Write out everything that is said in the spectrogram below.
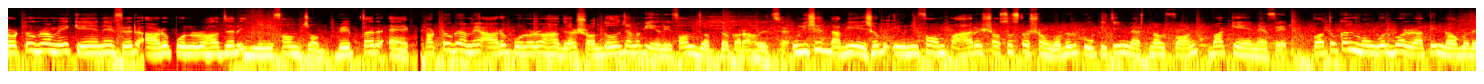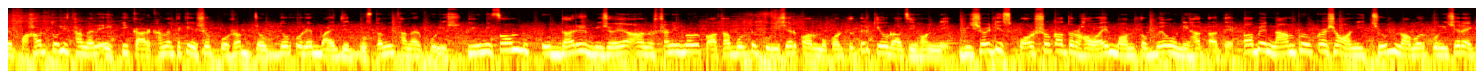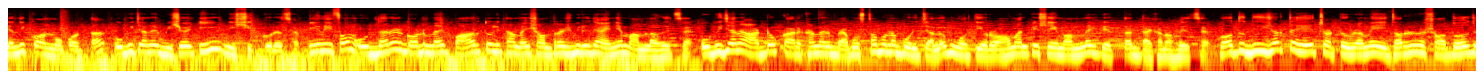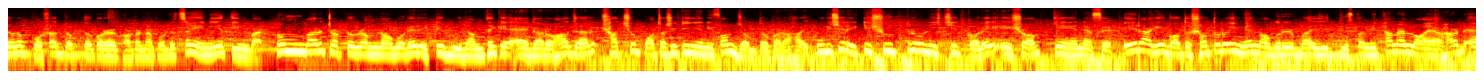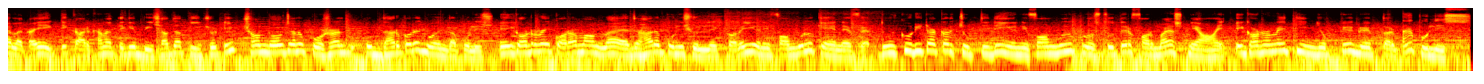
চট্টগ্রামে কেএনএফ এর আরও পনেরো হাজার ইউনিফর্ম জব্দ, গ্রেপ্তার এক। চট্টগ্রামে আরও পনেরো হাজার সন্দেহজনক ইউনিফর্ম জব্দ করা হয়েছে। পুলিশের দাবি, এসব ইউনিফর্ম পাহাড়ের সশস্ত্র সংগঠন কুকিচিং ন্যাশনাল ফ্রন্ট বা কেএনএফ এর গতকাল মঙ্গলবার রাতে নগরের পাহাড়তলি থানার একটি কারখানা থেকে এসব পোশাক জব্দ করে বাইজিদ বুস্তামি থানার পুলিশ। ইউনিফর্ম উদ্ধারের বিষয়ে আনুষ্ঠানিকভাবে কথা বলতে পুলিশের কর্মকর্তাদের কেউ রাজি হননি। বিষয়টি স্পর্শকাতর হওয়ায় মন্তব্যে অনীহা তাতে তবে নাম প্রকাশে অনিচ্ছুক নগর পুলিশের একাধিক কর্মকর্তা অভিযানের বিষয়টি নিশ্চিত করেছে। ইউনিফর্ম উদ্ধারের ঘটনায় পাহাড়তলি থানায় সন্ত্রাস বিরোধী আইনে মামলা হয়েছে। অভিযানে আটক কারখানার ব্যবস্থাপনা পরিচালক মতিউর রহমানকে সেই মামলায় গ্রেপ্তার দেখানো হয়েছে। গত দুই সপ্তাহে চট্টগ্রামে এই ধরনের সন্দেহজনক পোশাক জব্দ করার ঘটনা ঘটেছে, এ নিয়ে তিনবার। সোমবার চট্টগ্রাম নগরের একটি গুদাম থেকে এগারো হাজার সাতশো পঁচাশিটি ইউনিফর্ম জব্দ করা হয়। পুলিশের একটি সূত্র নিশ্চিত করে এসব কেএনএফ। এর আগে গত সতেরোই মে নগরের বাইজিদ বুস্তামি থানার নয়ারহাট এলাকায় একটি কারখানা থেকে বিশ হাজার তিনশোটি সন্দেহজনক পোশাক উদ্ধার করে গোয়েন্দা পুলিশ। এই ঘটনায় করা মামলা এজাহারে পুলিশ উল্লেখ করে, ইউনিফর্মগুলো কেএনএফ এর দুই কোটি টাকার চুক্তিতে ইউনিফর্মগুলো প্রস্তুতের ফরমায়াস নেওয়া হয়। এই ঘটনায় তিনজনকে গ্রেপ্তার করে পুলিশ।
